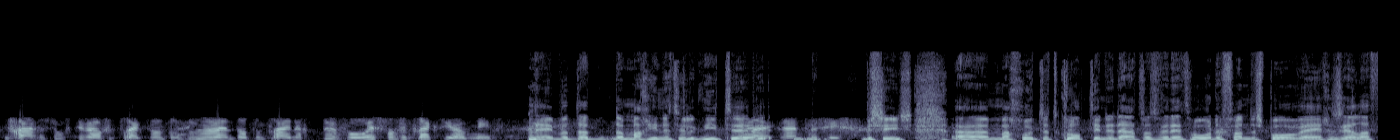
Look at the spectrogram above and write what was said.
de vraag is of hij wel vertrekt. Want op het moment dat een trein echt te vol is, dan vertrekt hij ook niet. Nee, want dat, dan mag hij natuurlijk niet. Uh, nee, nee, precies. Precies. Uh, maar goed, het klopt inderdaad wat we net hoorden van de spoorwegen zelf.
